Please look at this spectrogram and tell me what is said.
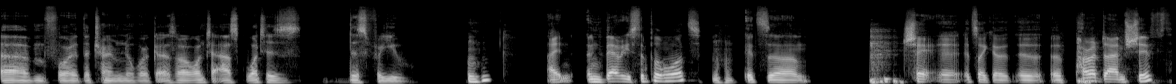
um, for the term new work. So, I want to ask, what is this for you? I, in very simple words, Mhm. it's um, uh, it's like a, a, a paradigm shift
